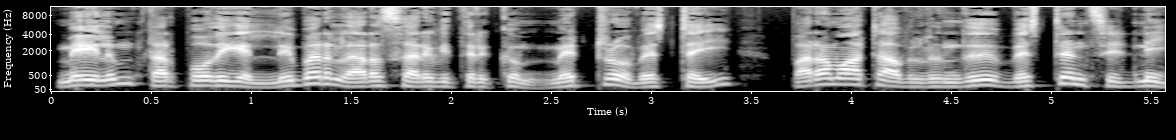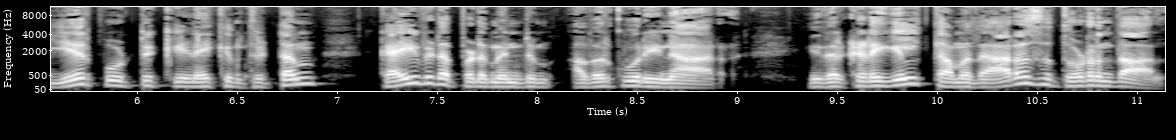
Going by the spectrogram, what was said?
மேலும் தற்போதைய லிபரல் அரசு அறிவித்திருக்கும் மெட்ரோ வெஸ்டை பரமாட்டாவிலிருந்து வெஸ்டர்ன் சிட்னி ஏர்போர்ட்டுக்கு இணைக்கும் திட்டம் கைவிடப்படும் என்றும் அவர் கூறினார். இதற்கிடையில் தமது அரசு தொடர்ந்தால்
